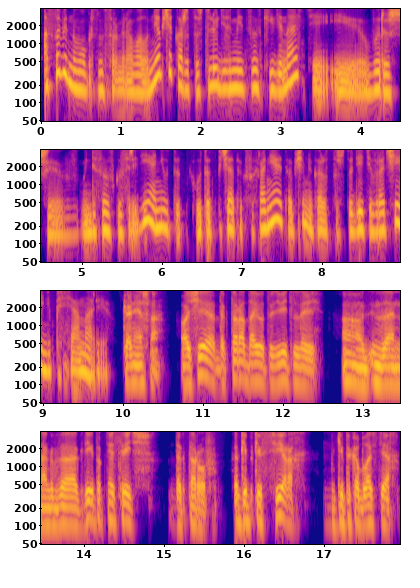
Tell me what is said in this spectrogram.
особенным образом сформировало? Мне вообще кажется, что люди из медицинских династий и выросшие в медицинской среде, они вот какой-то отпечаток сохраняют. Вообще, мне кажется, что дети врачей, они пассионарии. Конечно. Вообще доктора дают удивительный, а, да, иногда, где только не встретишь докторов. В каких-то сферах, в каких-то областях.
